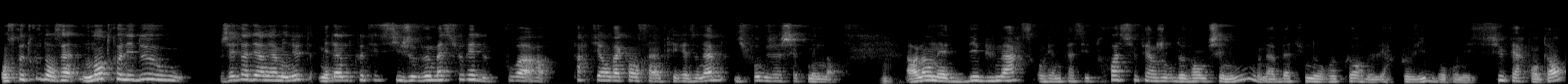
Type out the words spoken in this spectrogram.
on se retrouve dans un entre les deux où j'ai de la dernière minute, mais d'un autre côté, si je veux m'assurer de pouvoir partir en vacances à un prix raisonnable, il faut que j'achète maintenant. Alors là, on est début mars, on vient de passer trois super jours de vente chez nous. On a battu nos records de l'ère Covid, donc on est super content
